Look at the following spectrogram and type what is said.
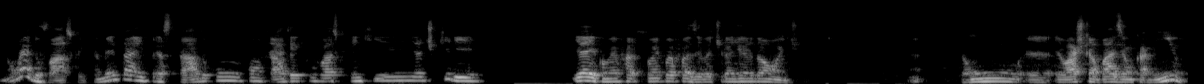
não é do Vasco, ele também está emprestado com um contrato aí que o Vasco tem que adquirir. E aí, como é, como é que vai fazer? Vai tirar dinheiro da onde? Então, é, eu acho que a base é um caminho,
